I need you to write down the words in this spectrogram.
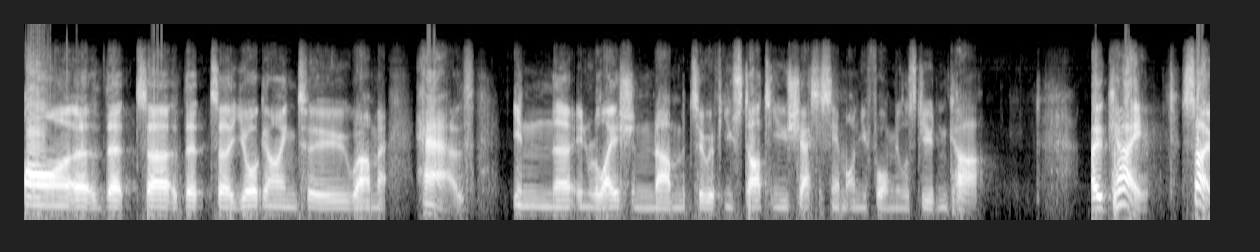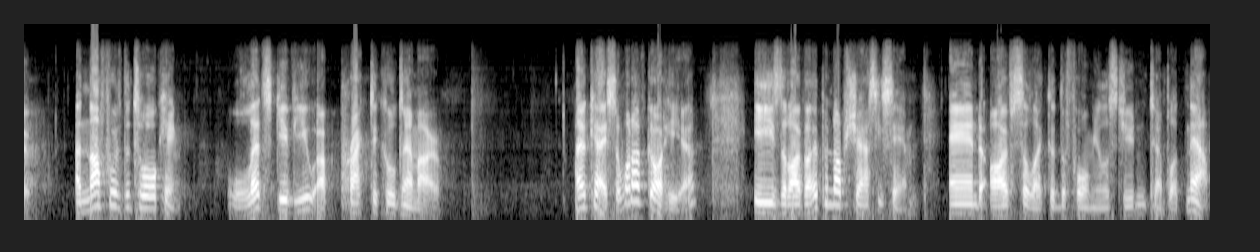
uh, that uh, that uh, you're going to um, have in uh, in relation um, to if you start to use chassis sim on your Formula Student car. Okay, so enough with the talking let's give you a practical demo. Okay, so what I've got here is that I've opened up Chassis Sim and I've selected the Formula Student template. Now,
